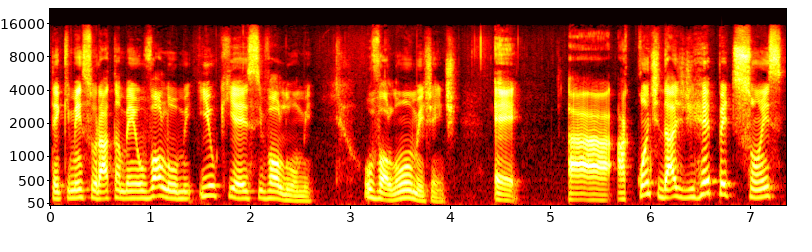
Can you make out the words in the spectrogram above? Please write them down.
tem que mensurar também o volume. E o que é esse volume? O volume, gente, é a, a quantidade de repetições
